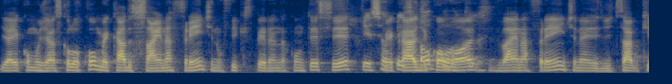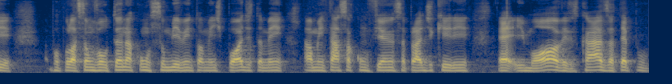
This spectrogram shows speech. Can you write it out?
E aí, como o Jess colocou, o mercado sai na frente, não fica esperando acontecer. Esse o é mercado o de commodities ponto, né? vai na frente, né? A gente sabe que a população voltando a consumir eventualmente pode também aumentar sua confiança para adquirir é, imóveis, casas, até por,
